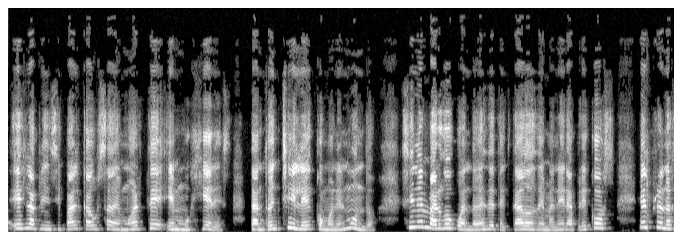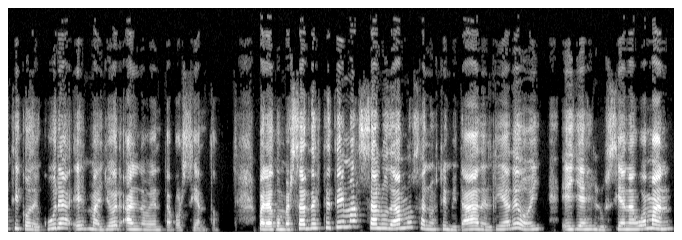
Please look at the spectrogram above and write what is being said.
es la principal causa de muerte en mujeres, tanto en Chile como en el mundo. Sin embargo, cuando es detectado de manera precoz, el pronóstico de cura es mayor al 90%. Para conversar de este tema, saludamos a nuestra invitada del día de hoy. Ella es Luciana Guamán,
